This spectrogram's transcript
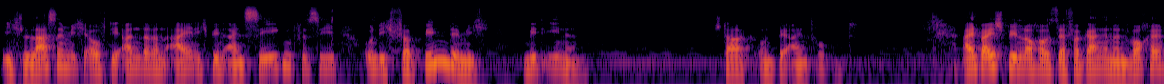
ich lasse mich auf die anderen ein, ich bin ein Segen für sie und ich verbinde mich mit ihnen. Stark und beeindruckend. Ein Beispiel noch aus der vergangenen Woche.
